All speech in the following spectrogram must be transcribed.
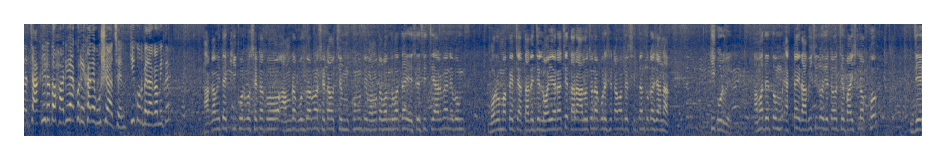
তা চাকরিটা তো হারিয়ে এখন এখানে বসে আছেন। কি করবেন আগামীতে? আগামীতে কি করব সেটা তো আমরা বলতে পারব না সেটা হচ্ছে মুখ্যমন্ত্রী মমতা বন্দ্যোপাধ্যায় এসএসসি চেয়ারম্যান এবং বড় মাপের তাদের যে লয়ার আছে তারা আলোচনা করে সেটা আমাদের সিদ্ধান্তটা জানাক। কি করবে? আমাদের তো একটাই দাবি ছিল যেটা হচ্ছে বাইশ লক্ষ যে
